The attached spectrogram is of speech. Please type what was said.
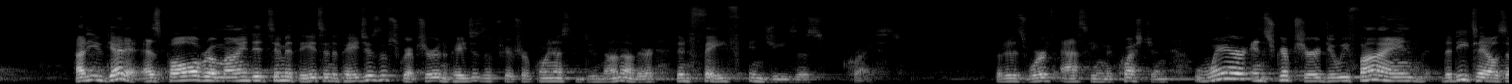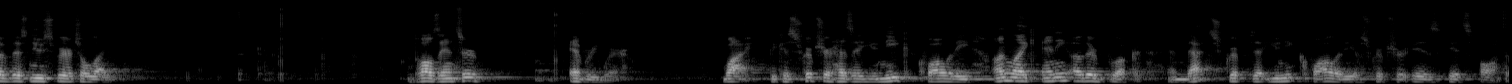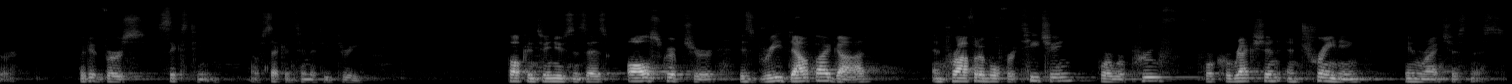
How do you get it? As Paul reminded Timothy, it's in the pages of Scripture, and the pages of Scripture point us to none other than faith in Jesus Christ. But it is worth asking the question where in Scripture do we find the details of this new spiritual life? Paul's answer everywhere. Why? Because Scripture has a unique quality, unlike any other book, and that script, that unique quality of Scripture is its author. Look at verse 16 of 2 Timothy 3. Paul continues and says, All Scripture is breathed out by God and profitable for teaching, for reproof, for correction, and training in righteousness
